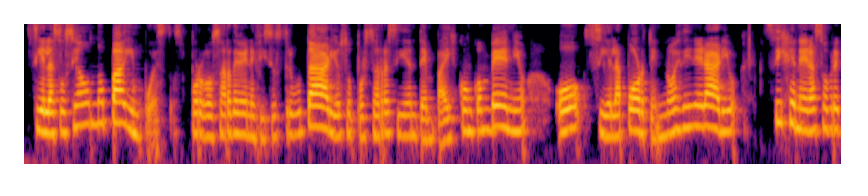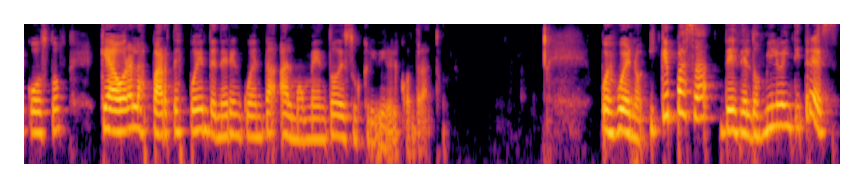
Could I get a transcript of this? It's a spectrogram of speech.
si el asociado no paga impuestos por gozar de beneficios tributarios o por ser residente en país con convenio, o si el aporte no es dinerario, sí genera sobrecostos que ahora las partes pueden tener en cuenta al momento de suscribir el contrato. Pues bueno, ¿y qué pasa desde el 2023?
